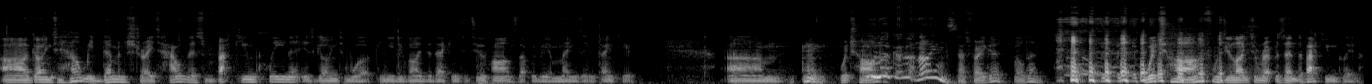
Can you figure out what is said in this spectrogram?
are going to help me demonstrate how this vacuum cleaner is going to work. Can you divide the deck into two halves? That would be amazing. Thank you. Um, which half? Oh, look, I got nines. That's very good. Well done. which half would you like to represent the vacuum cleaner?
